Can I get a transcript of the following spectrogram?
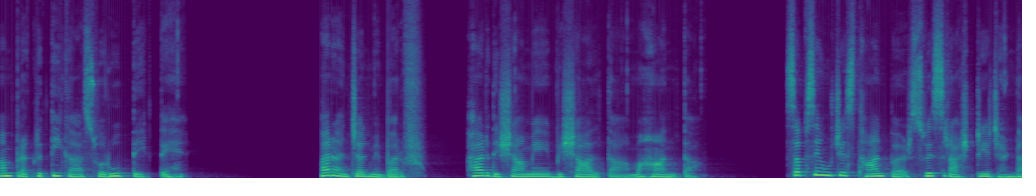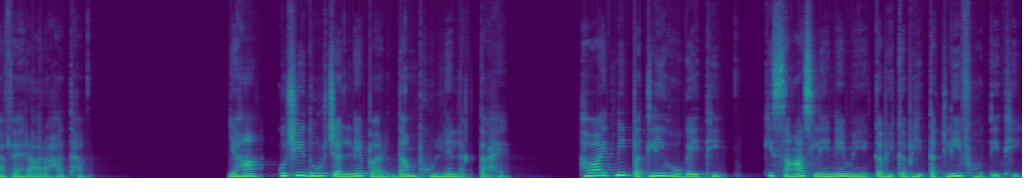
हम प्रकृति का स्वरूप देखते हैं। हर अंचल में बर्फ़, हर दिशा में विशालता, महानता। सबसे ऊँचे स्थान पर स्विस राष्ट्रीय झंडा फहरा रहा था। यहाँ कुछ ही दूर चलने पर दम फूलने लगता है। हवा इतनी पतली हो गई थी कि सांस लेने में कभी कभी तकलीफ़ होती थी।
